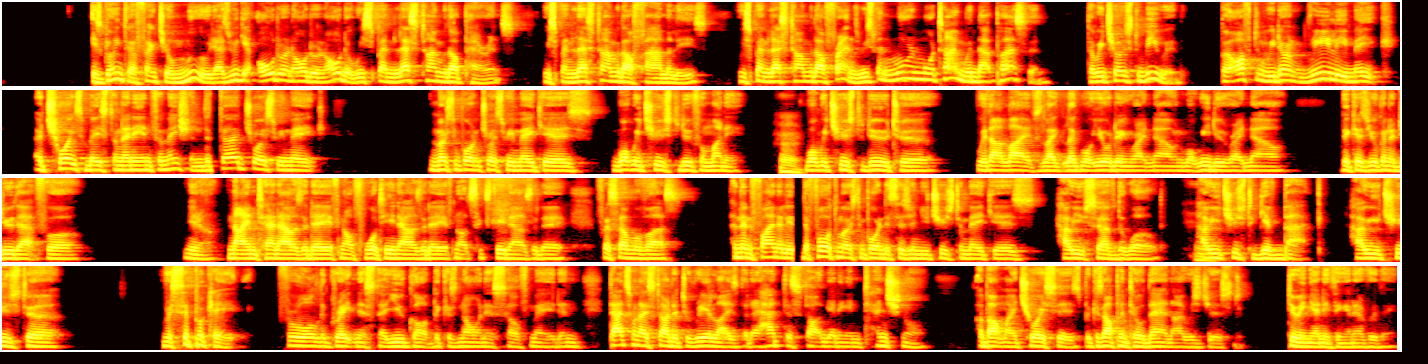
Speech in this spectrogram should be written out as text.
is going to affect your mood. As we get older and older and older, we spend less time with our parents. We spend less time with our families. We spend less time with our friends. We spend more and more time with that person that we chose to be with. But often we don't really make a choice based on any information. The third choice we make, the most important choice we make is what we choose to do for money, hmm. what we choose to do to, with our lives, like, like what you're doing right now and what we do right now, because you're going to do that for you know, nine, 10 hours a day, if not 14 hours a day, if not 16 hours a day for some of us. And then finally, the fourth most important decision you choose to make is how you serve the world, mm. how you choose to give back, how you choose to reciprocate for all the greatness that you got because no one is self-made. And that's when I started to realize that I had to start getting intentional about my choices because up until then I was just doing anything and everything.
